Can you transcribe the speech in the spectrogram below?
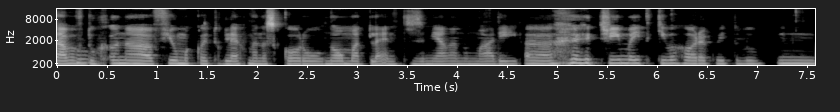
в духа на филма, който гледахме наскоро, Nomadland, Земя на номади, а, че има и такива хора, които м-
